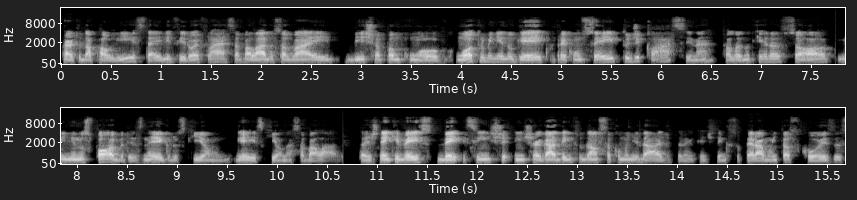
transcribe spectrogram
perto da Paulista, ele virou e falou: ah, essa balada só vai bicha pão com ovo. Um outro menino gay com preconceito de classe, né? Falando que era só meninos pobres, negros, que iam, gays que iam nessa balada. Então a gente tem que ver isso, de, se enxer- enxergar dentro da nossa comunidade também, que a gente tem que superar muitas coisas.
